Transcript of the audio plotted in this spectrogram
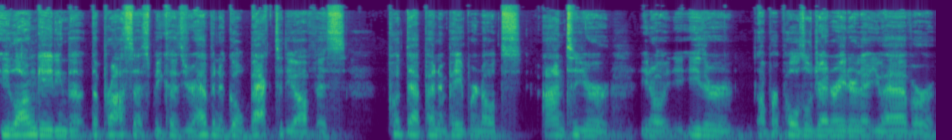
elongating the, the process because you're having to go back to the office, put that pen and paper notes onto your, you know, either a proposal generator that you have or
